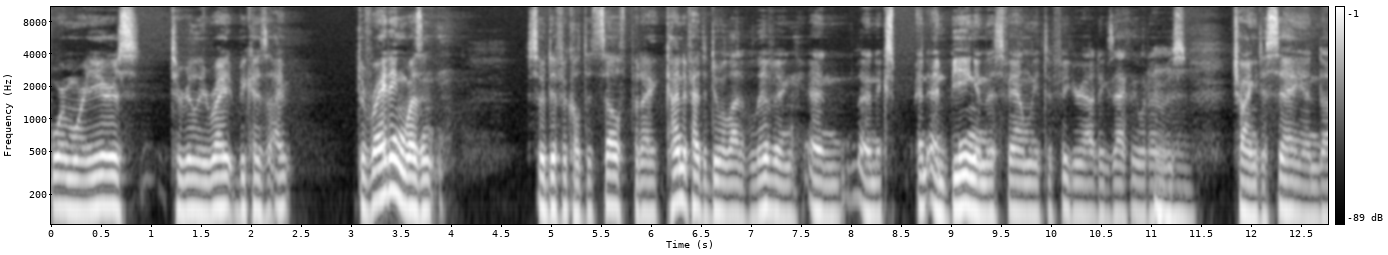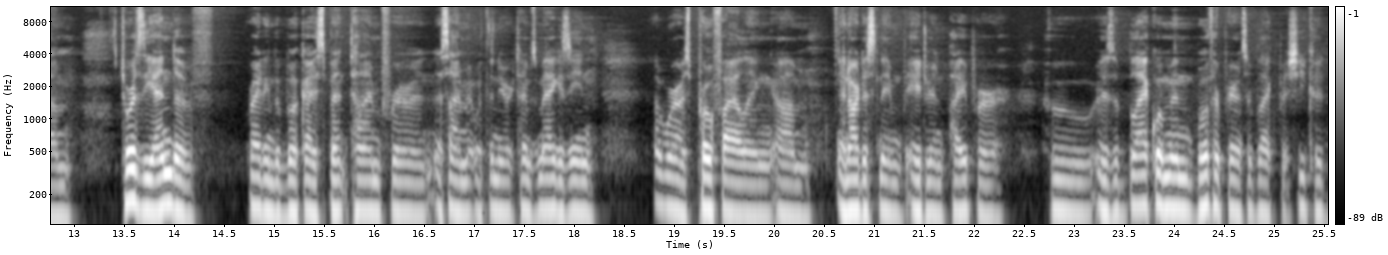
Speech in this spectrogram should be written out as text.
four more years to really write because I, the writing wasn't so difficult itself, but I kind of had to do a lot of living and and exp- and, and being in this family to figure out exactly what I was trying to say. And um, towards the end of writing the book, I spent time for an assignment with the New York Times Magazine, uh, where I was profiling um, an artist named Adrian Piper, who is a black woman. Both her parents are black, but she could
